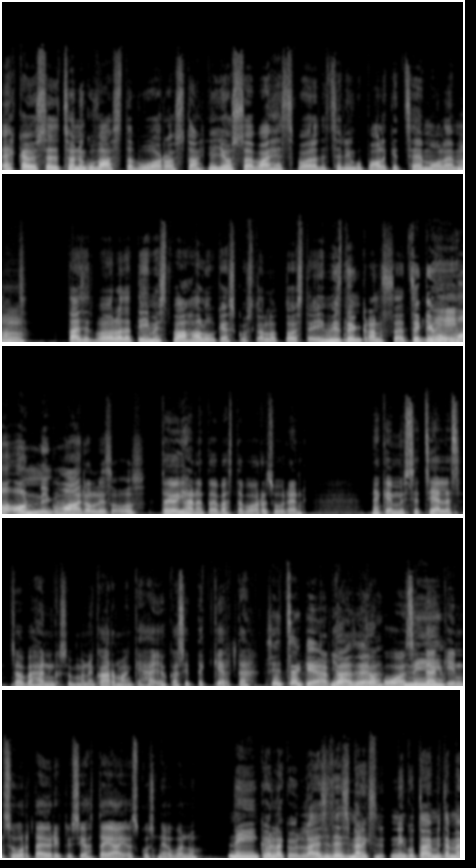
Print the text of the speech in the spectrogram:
ehkä just se, että se on niin kuin vastavuorosta ja jossain vaiheessa voi olla, että se niin kuin palkitsee molemmat. Mm. Tai sitten voi olla, että ihmiset vaan haluaa keskustella toisten ihmisten kanssa. Että sekin niin. on, on niin kuin mahdollisuus. Toi on ihana toi vastavuoroisuuden näkemys, että siellä se on vähän niin kuin semmoinen karmankehä, joka sitten kiertää. Sitten se kiertää joku, siellä. Joku on niin. sitäkin suurta yritysjohtajaa joskus neuvonut. Niin, kyllä, kyllä. Ja sitten esimerkiksi, niin kuin, tai mitä me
